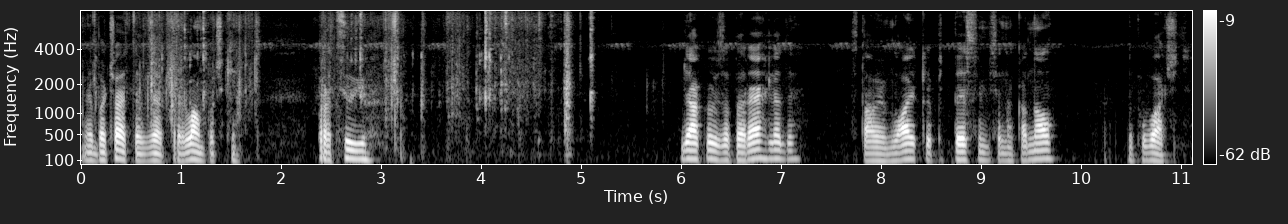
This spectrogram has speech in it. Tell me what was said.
Вибачайте, вже при лампочці працюю. Дякую за перегляди. Ставимо лайки, підписуємося на канал. До побачення.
